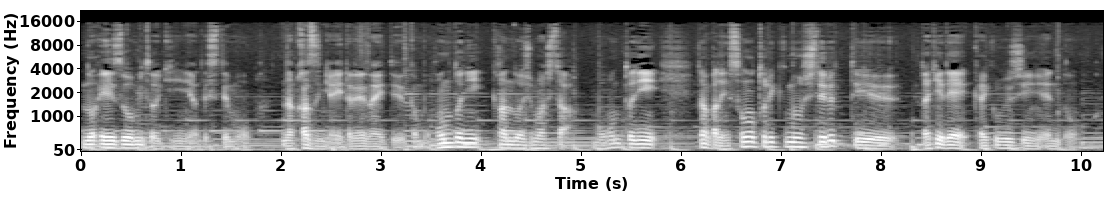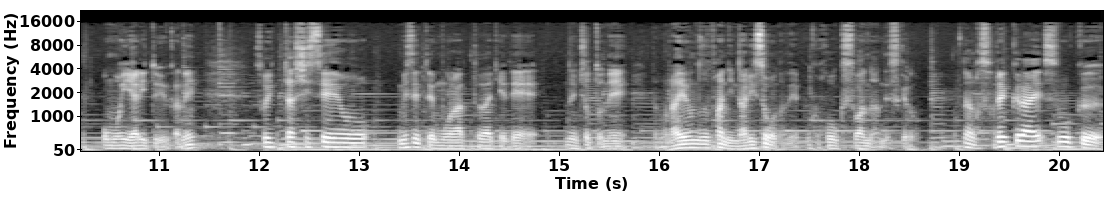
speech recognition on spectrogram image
の映像を見た時にはですねもう泣かずにはいられないというかもう本当に感動しました。もう本当になんかねその取り組みをしてるっていうだけで外国人への思いやりというかねそういった姿勢を見せてもらっただけで、ね、ちょっとねライオンズファンになりそうなね僕ホークスファンなんですけど。なんかそれくらいすごく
